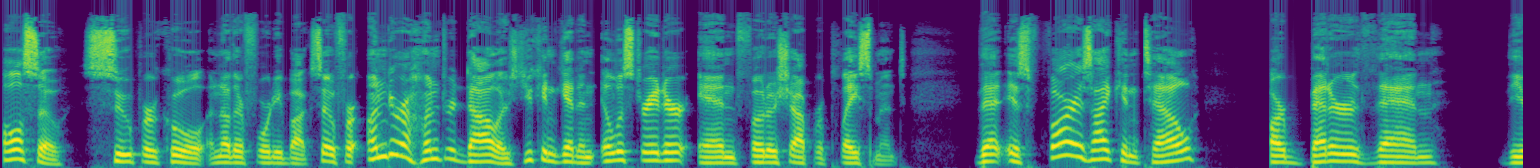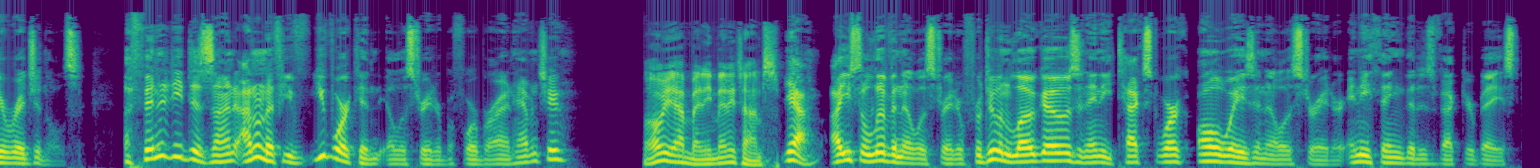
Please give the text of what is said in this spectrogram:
Also, super cool. Another 40 bucks. So for under $100, you can get an Illustrator and Photoshop replacement that, as far as I can tell, are better than the originals. Affinity Design, I don't know if you've you've worked in Illustrator before, Brian, haven't you? Oh yeah, many many times. Yeah, I used to live in Illustrator for doing logos and any text work. Always in Illustrator, anything that is vector based.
